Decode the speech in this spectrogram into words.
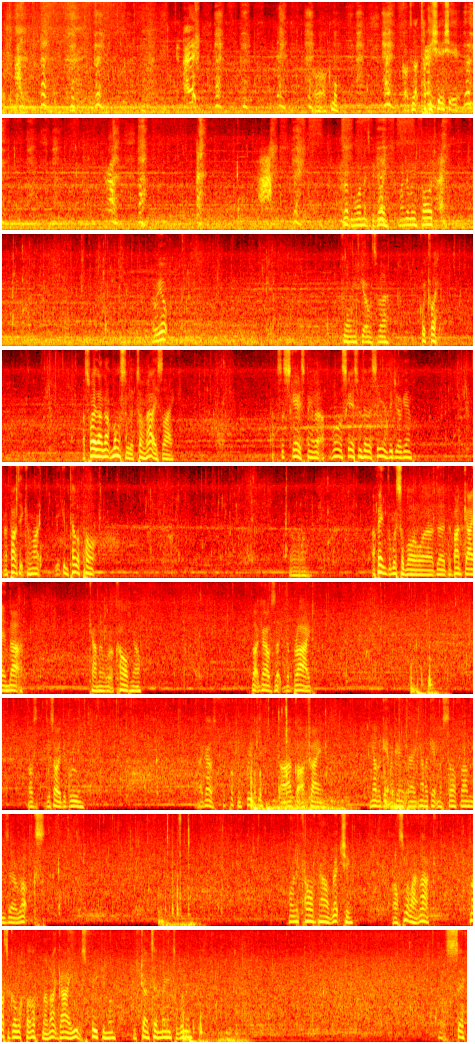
Oh, come on. Gotta do that tappy shit shit. Where I'm to be going. I going forward? Hurry up. Come on, we need to get over to there. Quickly. I swear that that monster with the tongue, that is like... That's the scariest thing I've ever... One of the scariest things I've ever seen in a video game. And in fact, it can like... It can teleport. Uh, I think the whistleblower, the, the bad guy in that... Can't remember what it's called now. That guy was the, the bride. Was, sorry, the groom. That guy was fucking freaky. Oh, I've got to try and navigate my uh, navigate myself around these uh, rocks. What are they called now? Retching. Or something like that. I'm have to go look that up, man. That guy, he was freaking, man. He was trying to turn men into women. That was sick.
